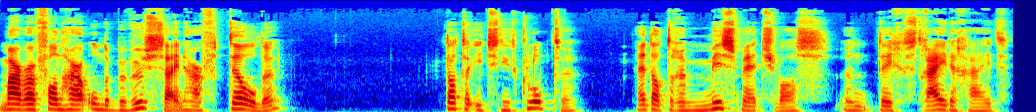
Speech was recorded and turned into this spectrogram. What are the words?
maar waarvan haar onderbewustzijn haar vertelde dat er iets niet klopte. Hè, dat er een mismatch was, een tegenstrijdigheid.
